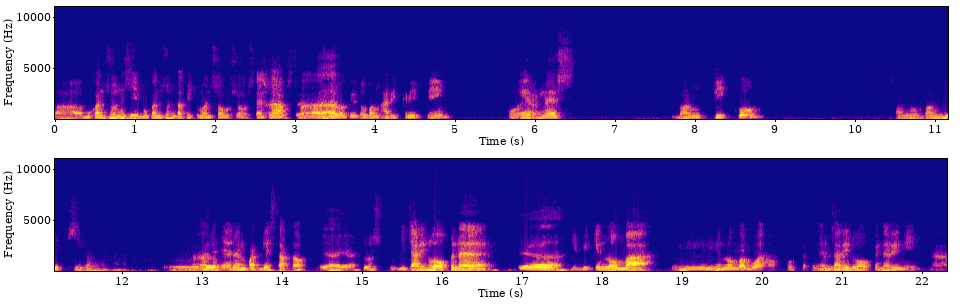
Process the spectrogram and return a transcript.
eh, bukan sun sih, bukan sun tapi cuma show-show stand Show up. stand Ah, up. waktu itu Bang Ari Kriting, Ko Ernest, Bang Viko, sama Bang Hipsi kalau nggak salah. Oh, Nah, jadi ada empat guest star toh, ya ya. terus dicari dua opener, Ya. dibikin lomba, Hmm. bikin lomba buat op- Opener. cari dua opener ini. Nah,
